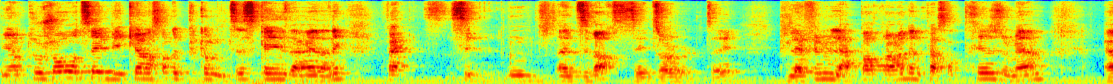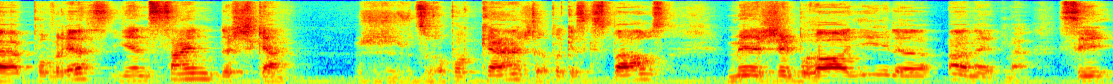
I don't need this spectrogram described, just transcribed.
ils ont toujours vécu ensemble depuis comme 10-15 dernières années. Fait que un divorce, c'est dur. Puis le film l'apporte vraiment d'une façon très humaine. Euh, pour vrai, il y a une scène de chicane. Je ne vous dirai pas quand, je ne dirai pas qu'est-ce qui se passe, mais j'ai braillé là, honnêtement. C'est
